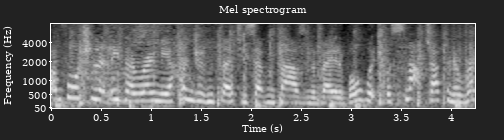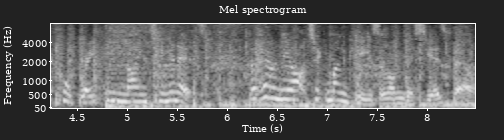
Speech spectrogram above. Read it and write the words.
Unfortunately, there were only 137,000 available, which were snapped up in a record-breaking 90 minutes. The Who and the Arctic Monkeys are on this year's bill.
